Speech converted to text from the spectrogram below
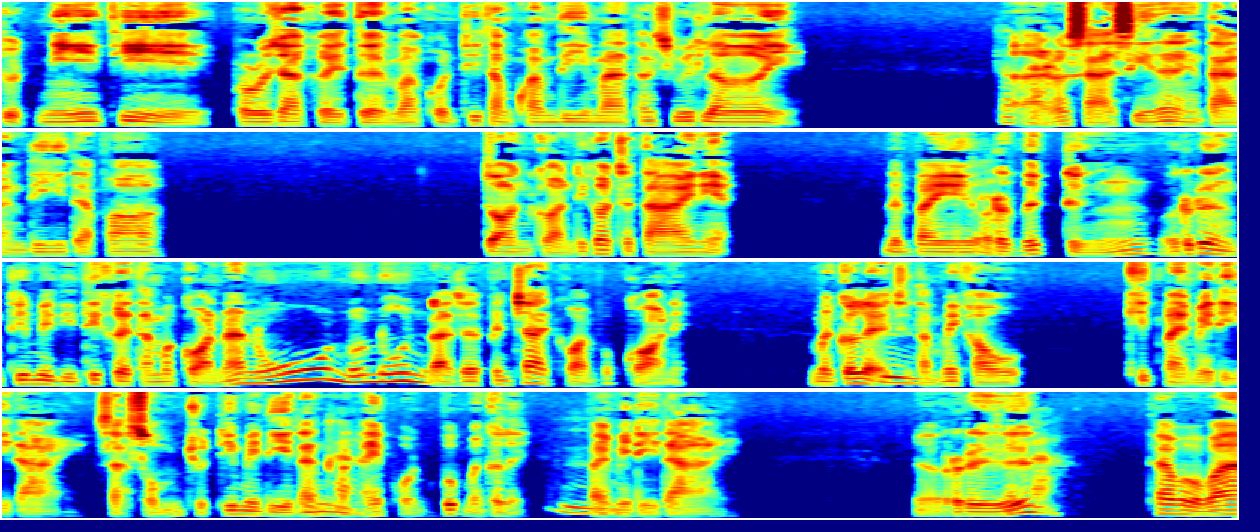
จุดนี้ที่พระพุทธเจ้าเคยเตือนว่าคนที่ทำความดีมาทั้งชีวิตเลยรักษาศีลต่างๆดี แต่พอตอนก่อนที่เขาจะตายเนี่ยเดินไประลึกถึงเรื่องที่ไม่ดีที่เคยทำมาก่อนนะนู้นนู้นอาจจะเป็นชาติก่อนพบก่อนเนี่ย มันก็เลยจะทำให้เขาคิดไปไม่ดีได้ สะสมจุดที่ไม่ดีนั้นมันให้ผลปุ๊บมันก็เลยไปไม่ดีได้ หรือถ้าบอกว่า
